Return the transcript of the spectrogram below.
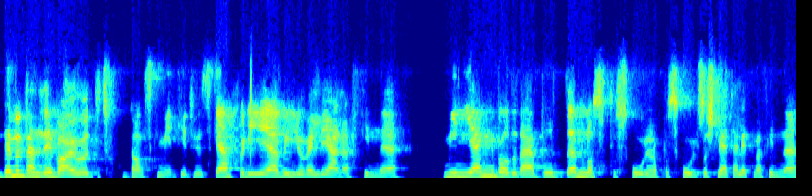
det med venner var jo Det tok ganske mye tid, husker jeg. Fordi jeg ville jo veldig gjerne finne min gjeng, både der jeg bodde, men også på skolen. Og på skolen så slet jeg litt med å finne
